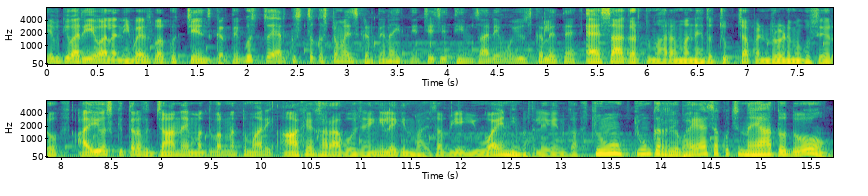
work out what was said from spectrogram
ये की बार ये वाला नहीं भाई उस बार कुछ चेंज करते हैं। कुछ तो यार, कुछ तो कस्टमाइज करते हैं ना। इतनी अच्छी अच्छी थीम सारी वो यूज़ कर लेते हैं। ऐसा अगर तुम्हारा मन है तो चुपचाप एंड्रॉयड में घुसे रहो। आई की तरफ़ जाने मत, वरना तुम्हारी आँखें खराब हो जाएँगी। लेकिन भाई साहब, ये यू नहीं बदलेगा इनका। क्यों? क्यों कर रहे हो भाई? ऐसा कुछ नया तो दो।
